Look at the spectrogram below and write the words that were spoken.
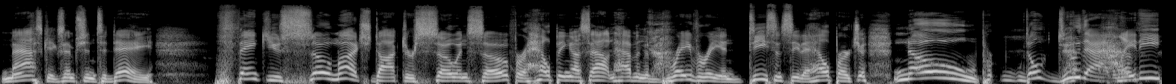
mask exemption today. Thank you so much, Dr. So and so, for helping us out and having the bravery and decency to help our children. No, don't do that, lady.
